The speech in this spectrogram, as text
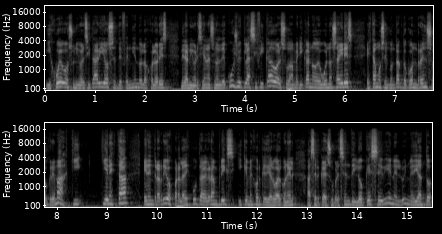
y juegos universitarios, defendiendo los colores de la Universidad Nacional de Cuyo y clasificado al Sudamericano de Buenos Aires. Estamos en contacto con Renzo Kremaski, quien está en Entre Ríos para la disputa del Grand Prix y qué mejor que dialogar con él acerca de su presente y lo que se viene en lo inmediato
